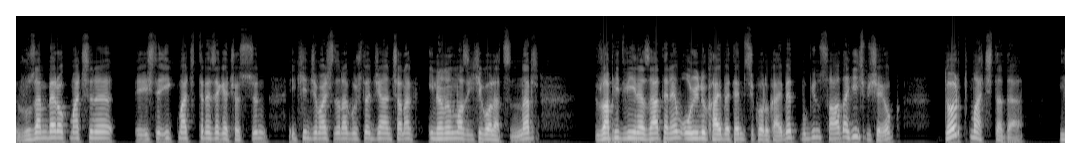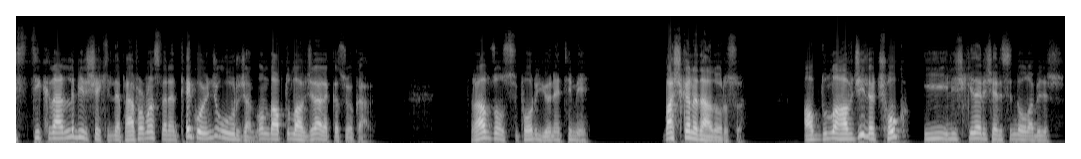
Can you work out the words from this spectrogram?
Ruzenberok maçını e, işte ilk maç Trezeguet çözsün. ikinci maç Draguş'ta Cihan Çanak inanılmaz iki gol atsınlar. Rapid Wien'e zaten hem oyunu kaybet hem skoru kaybet. Bugün sahada hiçbir şey yok. 4 maçta da istikrarlı bir şekilde performans veren tek oyuncu Uğurcan. Onun da Abdullah Avcı ile alakası yok abi. Trabzonspor yönetimi. Başkanı daha doğrusu. Abdullah Avcı ile çok iyi ilişkiler içerisinde olabilir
